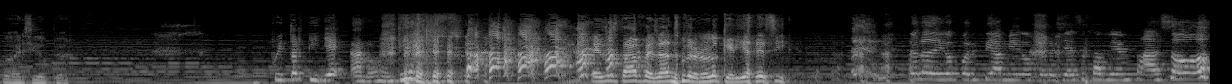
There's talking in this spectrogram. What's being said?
Pudo haber sido peor fui tortille. Ah, no, mentira. eso estaba pensando, pero no lo quería decir. Yo lo digo por ti, amigo, pero ya eso también pasó.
